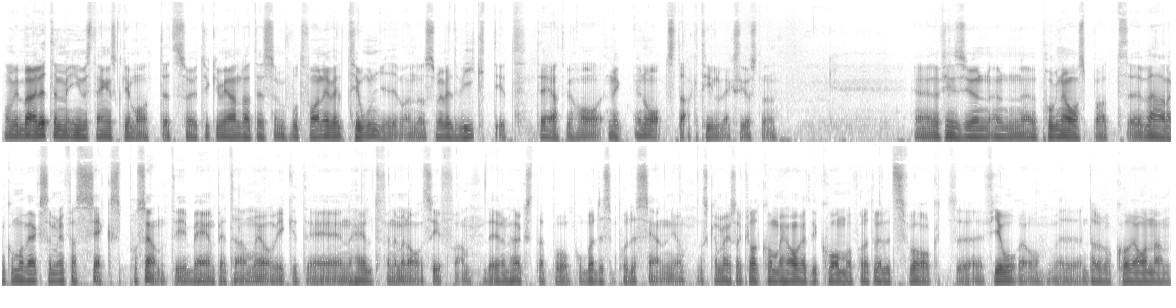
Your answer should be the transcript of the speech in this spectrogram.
Om vi börjar lite med investeringsklimatet så tycker vi ändå att det som fortfarande är väldigt tongivande och som är väldigt viktigt det är att vi har en enormt stark tillväxt just nu. Eh, det finns ju en, en, eh, prognos på att världen kommer att växa med ungefär 6% i BNP-termer i år, vilket är en helt fenomenal siffra. Det är den högsta på, på, på decennier. Då ska man ju såklart komma ihåg att vi kommer från ett väldigt svagt fjolår där då coronan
